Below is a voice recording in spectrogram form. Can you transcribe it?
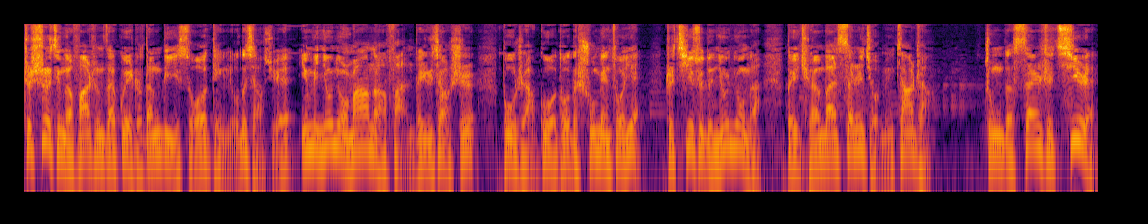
这事情呢，发生在贵州当地一所顶流的小学，因为妞妞妈呢反对着教师布置啊过多的书面作业，这七岁的妞妞呢被全班三十九名家长中的三十七人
